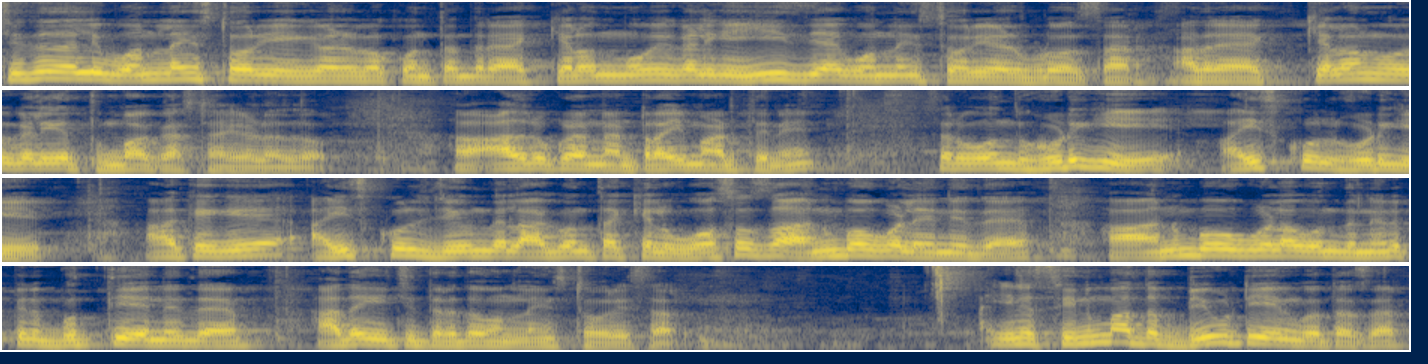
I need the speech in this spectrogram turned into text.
ಚಿತ್ರದಲ್ಲಿ ಒನ್ಲೈನ್ ಸ್ಟೋರಿ ಹೇಳಬೇಕು ಅಂತಂದರೆ, ಕೆಲವೊಂದು ಮೂವಿಗಳಿಗೆ ಈಸಿಯಾಗಿ ಒನ್ಲೈನ್ ಸ್ಟೋರಿ ಹೇಳ್ಬಿಡೋದು ಸರ್ ಆದರೆ ಕೆಲವೊಂದು ಮೂವಿಗಳಿಗೆ ತುಂಬ ಕಷ್ಟ ಹೇಳೋದು. ಆದರೂ ಕೂಡ ನಾನು ಟ್ರೈ ಮಾಡ್ತೀನಿ. ಸರ್ ಒಂದು ಹುಡುಗಿ ಹೈಸ್ಕೂಲ್ ಹುಡುಗಿ, ಆಕೆಗೆ ಹೈಸ್ಕೂಲ್ ಜೀವನದಲ್ಲಿ ಆಗುವಂಥ ಕೆಲವು ಹೊಸ ಹೊಸ ಅನುಭವಗಳೇನಿದೆ, ಆ ಅನುಭವಗಳ ಒಂದು ನೆನಪಿನ ಬುತ್ತಿ ಏನಿದೆ, ಅದೇ ಈ ಚಿತ್ರದ ಒನ್ಲೈನ್ ಸ್ಟೋರಿ ಸರ್ ಇನ್ನು ಸಿನಿಮಾದ ಬ್ಯೂಟಿ ಏನು ಗೊತ್ತಾ ಸರ್?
